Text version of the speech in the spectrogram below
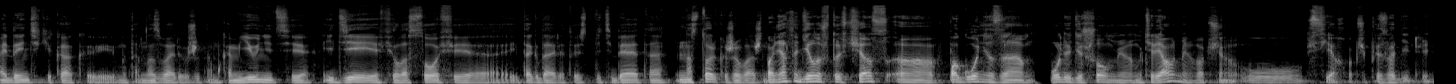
идентики, как и мы там назвали уже там комьюнити, идея, философия и так далее. То есть для тебя это настолько же важно. Понятное дело, что сейчас э, в погоне за более дешевыми материалами вообще у всех вообще производителей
